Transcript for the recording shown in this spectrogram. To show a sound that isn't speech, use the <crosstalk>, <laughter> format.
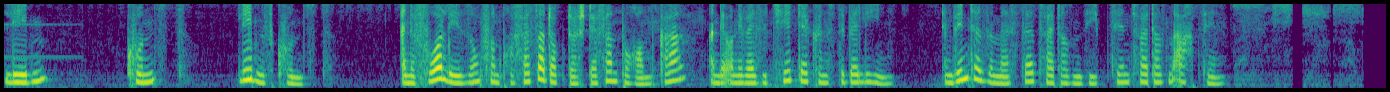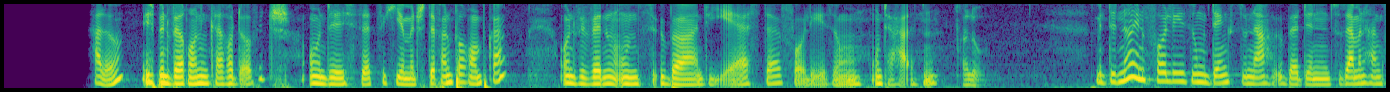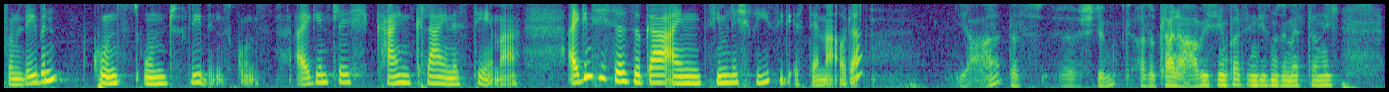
Leben, Kunst, Lebenskunst. Eine Vorlesung von Prof. Dr. Stefan Poromka an der Universität der Künste Berlin im Wintersemester 2017-2018. Hallo, ich bin Veronika Rodowitsch und ich setze hier mit Stefan Poromka und wir werden uns über die erste Vorlesung unterhalten. Hallo. Mit der neuen Vorlesung denkst du nach über den Zusammenhang von Leben, Kunst und Lebenskunst. Eigentlich kein kleines Thema. Eigentlich ist es sogar ein ziemlich riesiges Thema, oder? Ja, das äh, stimmt. Also kleiner habe ich es jedenfalls in diesem Semester nicht.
